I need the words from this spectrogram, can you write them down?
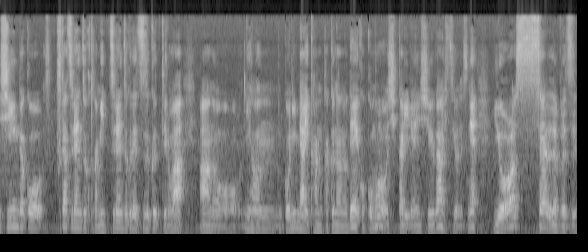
子音がこう2つ連続とか3つ連続で続くっていうのはあの日本語にない感覚なのでここもしっかり練習が必要ですね yourselves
